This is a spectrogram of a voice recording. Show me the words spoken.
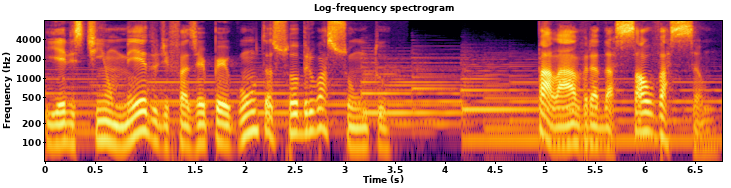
e eles tinham medo de fazer perguntas sobre o assunto. Palavra da Salvação.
